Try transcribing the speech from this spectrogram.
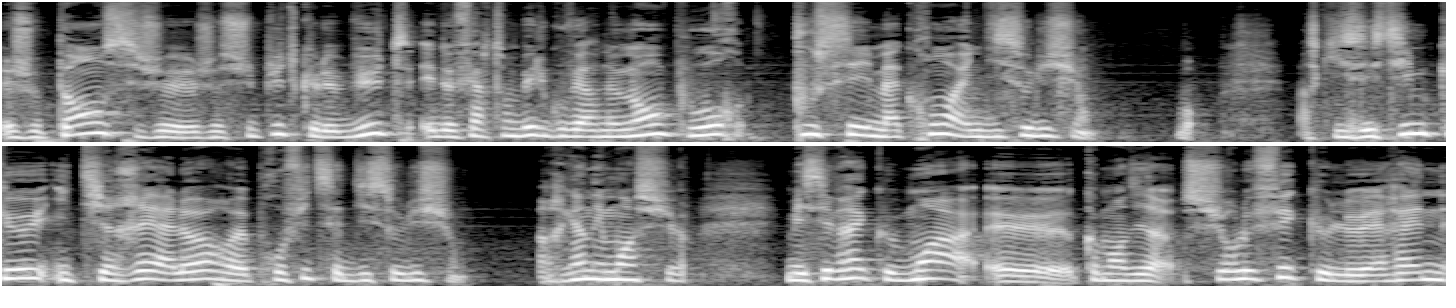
je pense, je, je suppute que le but est de faire tomber le gouvernement pour pousser Macron à une dissolution. Bon, parce qu'ils estiment qu'ils tireraient alors euh, profit de cette dissolution. Rien n'est moins sûr. Mais c'est vrai que moi, euh, comment dire, sur le fait que le RN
